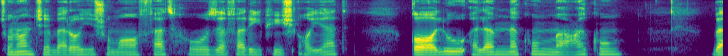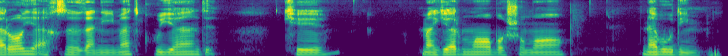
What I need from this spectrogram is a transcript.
چنانچه برای شما فتح و ظفری پیش آید قالوا الم نکن معکم؟ برای اخذ غنیمت گویند که مگر ما با شما نبودیم.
